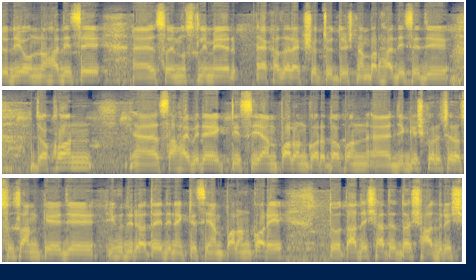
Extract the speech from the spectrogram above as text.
যদিও অন্য হাদিসে সহি মুসলিমের এক হাজার একশো চৌত্রিশ নম্বর হাদিসে যে যখন সাহাবীরা একটি সিয়াম পালন করে, তখন জিজ্ঞেস করেছে রসুলামকে যে ইহুদিরা তো এদিন একটি সিয়াম পালন করে, তো তাদের সাথে তো সাদৃশ্য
